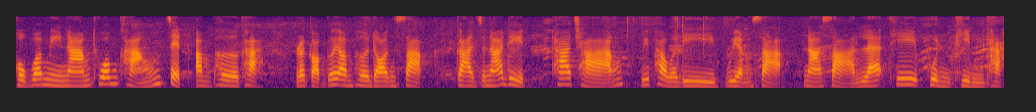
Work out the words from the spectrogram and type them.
พบว่ามีน้ำท่วมขัง 7 อำเภอค่ะ ประกอบด้วยอำเภอดอนสัก กาญจนดิต ท่าฉาง วิภาวดี เวียงสะ นาสารและที่พุนพินค่ะ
